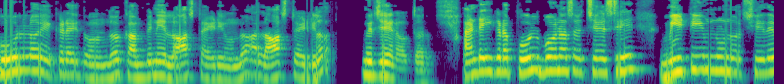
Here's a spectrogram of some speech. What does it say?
పూల్లో ఎక్కడైతే ఉందో కంపెనీ లాస్ట్ ఐడి ఉందో ఆ లాస్ట్ ఐడిలో మీరు జాయిన్ అవుతారు. అంటే ఇక్కడ పూల్ బోనస్ వచ్చేసి మీ టీం నుండి వచ్చేదే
